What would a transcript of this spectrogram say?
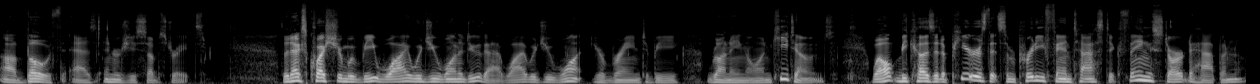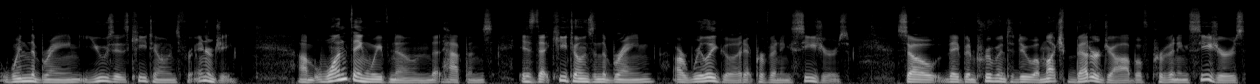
uh, both as energy substrates. The next question would be why would you want to do that? Why would you want your brain to be running on ketones? Well, because it appears that some pretty fantastic things start to happen when the brain uses ketones for energy. Um, one thing we've known that happens is that ketones in the brain are really good at preventing seizures. So they've been proven to do a much better job of preventing seizures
